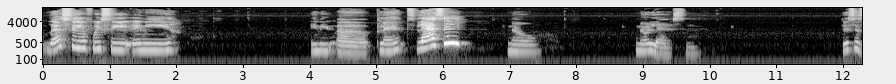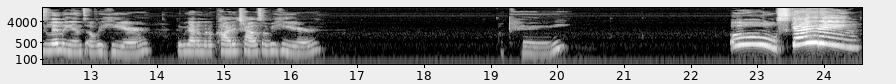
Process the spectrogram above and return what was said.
let's see if we see any any uh plants. Lassie? No. No Lassie. This is Lillian's over here. Then we got a little cottage house over here. Okay. Oh, skating!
